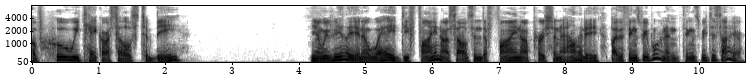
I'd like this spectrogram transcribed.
of who we take ourselves to be, you know, we really, in a way, define ourselves and define our personality by the things we want and things we desire.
